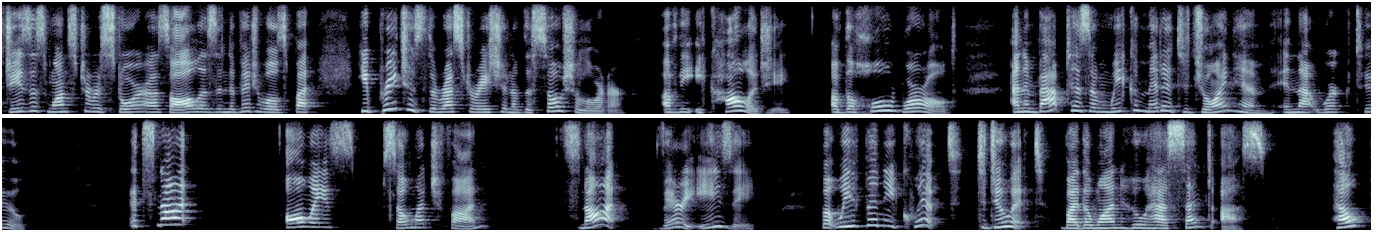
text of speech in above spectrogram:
Jesus wants to restore us all as individuals, but he preaches the restoration of the social order, of the ecology, of the whole world. And in baptism, we committed to join him in that work too. It's not always so much fun, it's not very easy, but we've been equipped to do it by the one who has sent us. Help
